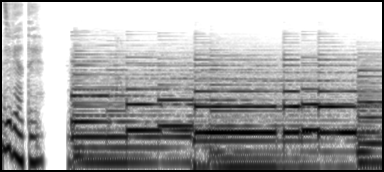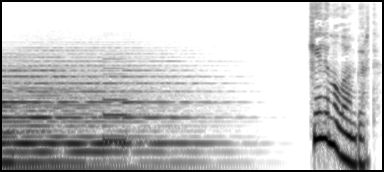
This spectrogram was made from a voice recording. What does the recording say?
девятая. Хелен Ламберт.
